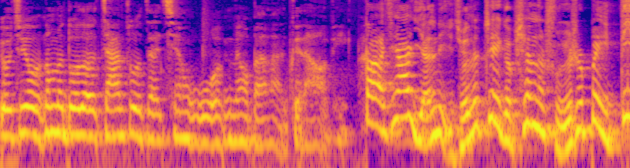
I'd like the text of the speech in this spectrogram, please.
尤其有那么多的佳作在前，我没有办法给他好评。大家眼里觉得这个片子属于是被低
